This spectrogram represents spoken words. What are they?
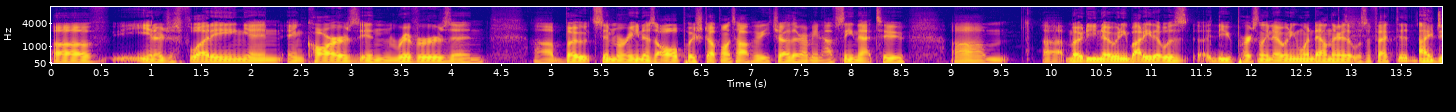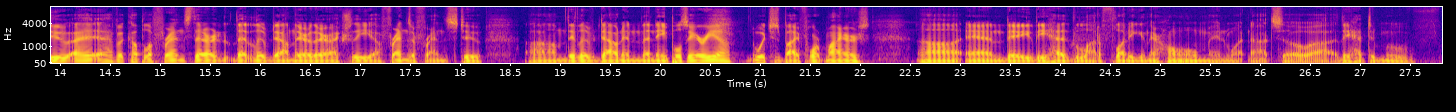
of you know just flooding and and cars in rivers and uh, boats and marinas all pushed up on top of each other. I mean, I've seen that too. Um, uh, Mo, do you know anybody that was? uh, Do you personally know anyone down there that was affected? I do. I have a couple of friends that are that live down there. They're actually uh, friends of friends too. Um, they live down in the Naples area, which is by Fort Myers, uh, and they they had a lot of flooding in their home and whatnot. So uh, they had to move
